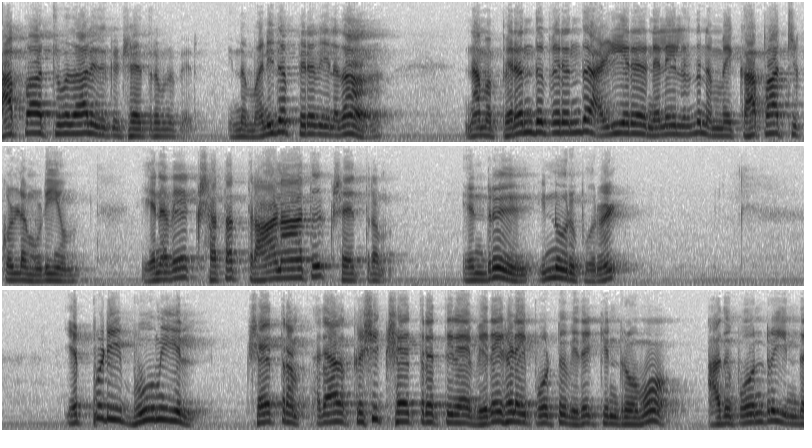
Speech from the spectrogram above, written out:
காப்பாற்றுவதால் இதுக்கு க்ஷேத்திரம்னு பேர். இந்த மனித பிறவியில் தான் நம்ம பிறந்து பிறந்து அழியிற நிலையிலிருந்து நம்மை காப்பாற்றி கொள்ள முடியும். எனவே க்ஷதத்ராணாத்து க்ஷேத்திரம் என்று இன்னொரு பொருள். எப்படி பூமியில் க்ஷேத்திரம் அதாவது கிருஷி க்ஷேத்திரத்திலே விதைகளை போட்டு விதைக்கின்றோமோ அதுபோன்று இந்த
